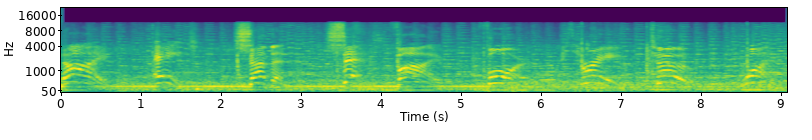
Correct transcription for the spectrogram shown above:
9, 8, 7, 6, 5, 4, 3, 2, 1.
